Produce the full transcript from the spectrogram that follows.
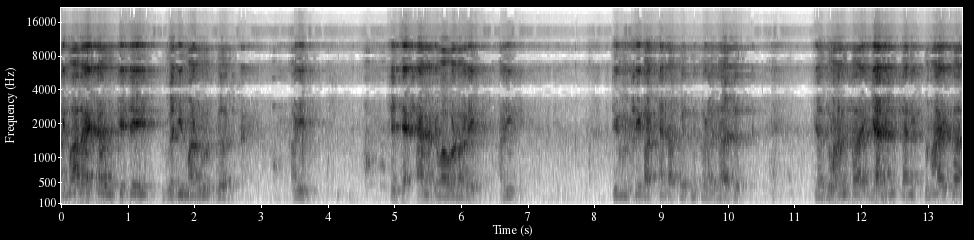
हिमालयाच्या उंचीचे गदी माडगुळकर आणि त्याच्या छायामध्ये वावरणारे आणि ती उंची गाठण्याचा प्रयत्न करणारे या दोघांचा या निमित्ताने पुन्हा एकदा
